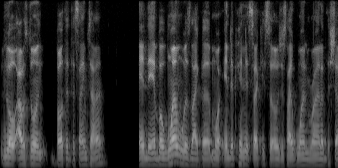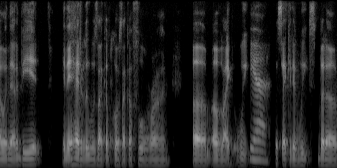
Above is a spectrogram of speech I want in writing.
no, I was doing both at the same time. And then, but one was like a more independent circuit, so it was just like one run of the show, and that'd be it. And then Hattiloo was like, of course, like a full run um, of like week Yeah. consecutive weeks. But uh,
